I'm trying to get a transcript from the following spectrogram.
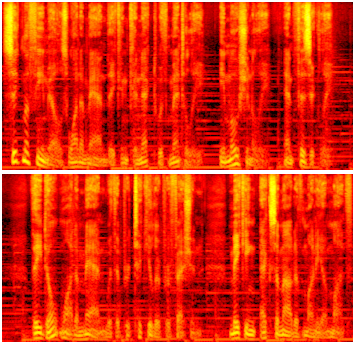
Sigma females want a man they can connect with mentally, emotionally, and physically. They don't want a man with a particular profession, making X amount of money a month,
